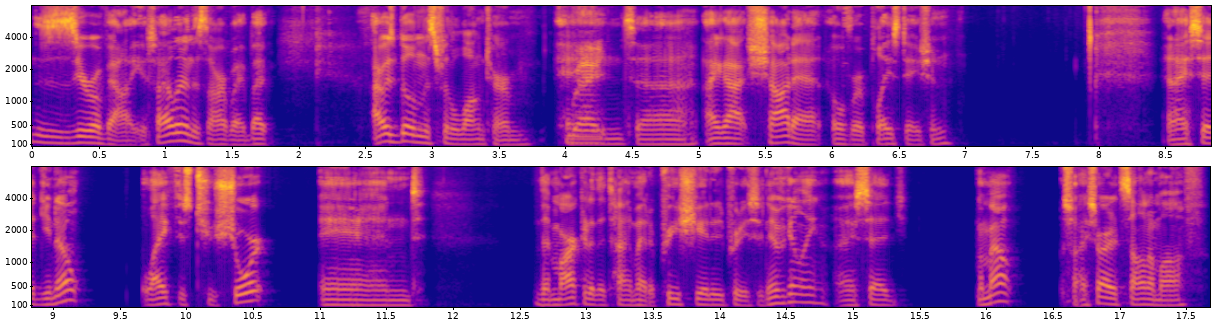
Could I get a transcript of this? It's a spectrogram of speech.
this is zero value. So I learned this the hard way. But I was building this for the long term, Right. and uh, I got shot at over a PlayStation. And I said, you know, life is too short, and the market at the time had appreciated pretty significantly. I said, I'm out. So I started selling them off,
